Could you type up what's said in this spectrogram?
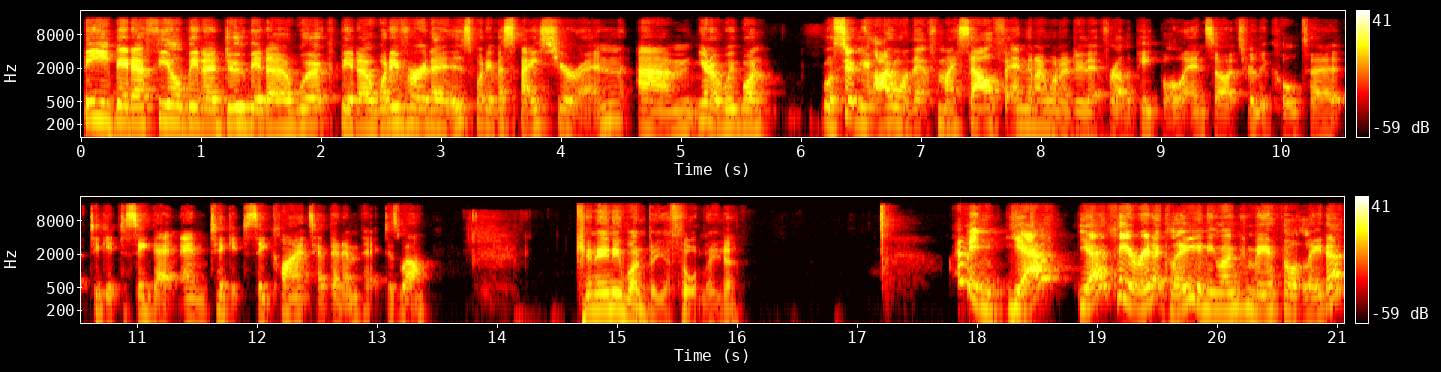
be better, feel better, do better, work better, whatever it is, whatever space you're in. Um, you know, we want well certainly I want that for myself and then I want to do that for other people. And so it's really cool to to get to see that and to get to see clients have that impact as well. Can anyone be a thought leader? I mean, yeah, yeah. Theoretically, anyone can be a thought leader. Um,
